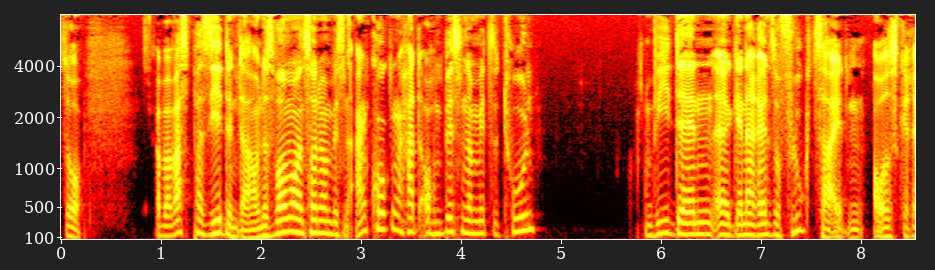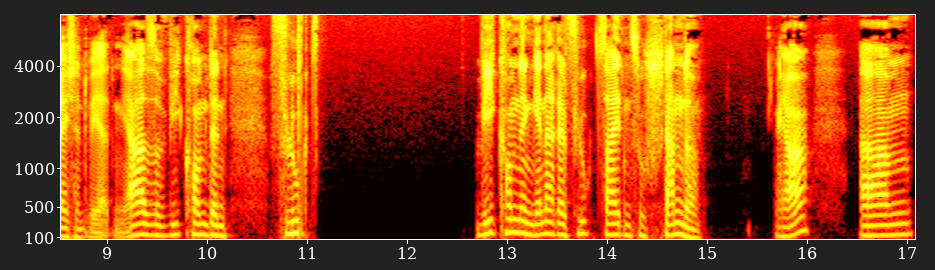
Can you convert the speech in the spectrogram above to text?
So. Aber was passiert denn da? Und das wollen wir uns heute mal ein bisschen angucken, hat auch ein bisschen damit zu tun, wie denn äh, generell so Flugzeiten ausgerechnet werden. Ja, also wie kommen denn Flug wie kommen denn generell Flugzeiten zustande? Ja, ähm,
